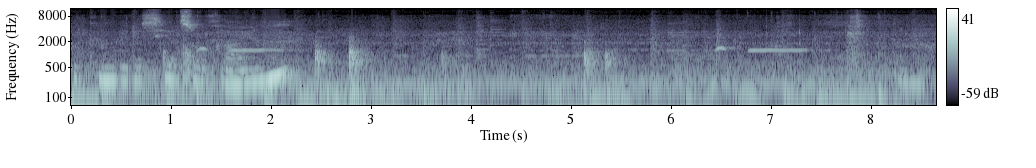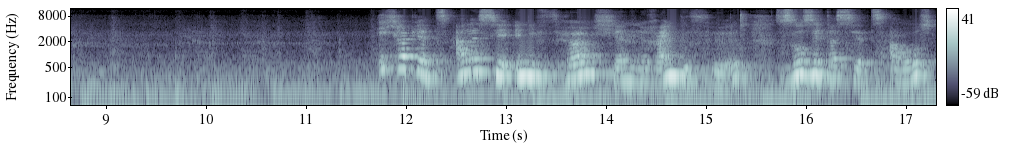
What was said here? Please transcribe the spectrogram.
packen wir das hier so rein. Habe jetzt alles hier in die Förmchen reingefüllt. So sieht das jetzt aus.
